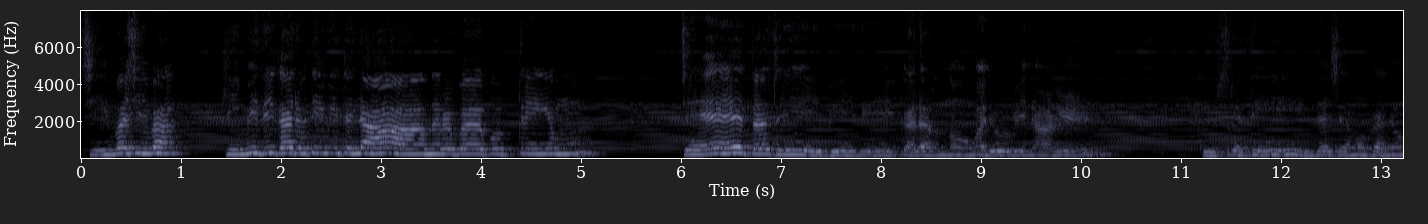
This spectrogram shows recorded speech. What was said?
ശിവ ശിവ കിമിതി കരുതി മിഥിലാ നൃപപുത്രിയും. ചേതസി കലർന്നു മരുവിനാൾ. കുസൃതി ദശമുഖനു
